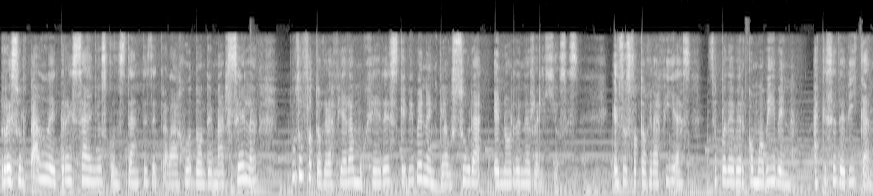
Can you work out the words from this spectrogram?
resultado de tres años constantes de trabajo donde Marcela pudo fotografiar a mujeres que viven en clausura en órdenes religiosas. En sus fotografías se puede ver cómo viven, a qué se dedican,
